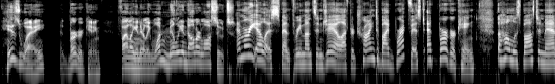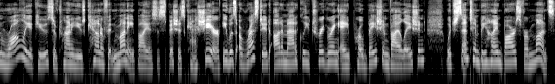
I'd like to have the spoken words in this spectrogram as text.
his way at Burger King, filing a nearly $1 million lawsuit. Emery Ellis spent three months in jail after trying to buy breakfast at Burger King. The homeless Boston man wrongly accused of trying to use counterfeit money by a suspicious cashier. He was arrested, automatically triggering a probation violation, which sent him behind bars for months,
